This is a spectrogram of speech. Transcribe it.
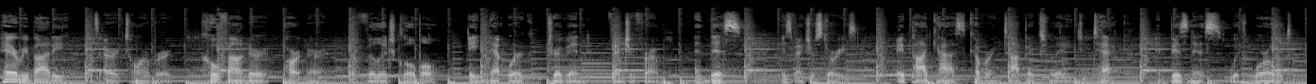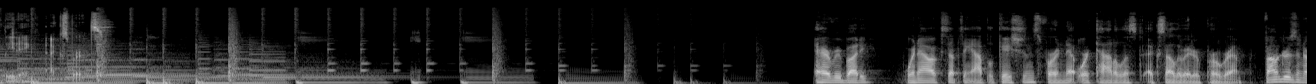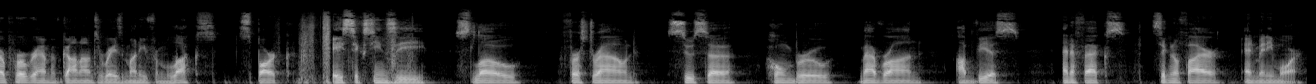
Hey, everybody, it's Erik Torenberg, co founder, partner of Village Global, a network driven venture firm. And this is Venture Stories, a podcast covering topics relating to tech and business with world leading experts. Hey, everybody. We're now accepting applications for our Network Catalyst Accelerator program. Founders in our program have gone on to raise money from Lux, Spark, A16Z, Slow, First Round, Susa, Homebrew, Mavron, Obvious, NFX, Signalfire, and many more.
